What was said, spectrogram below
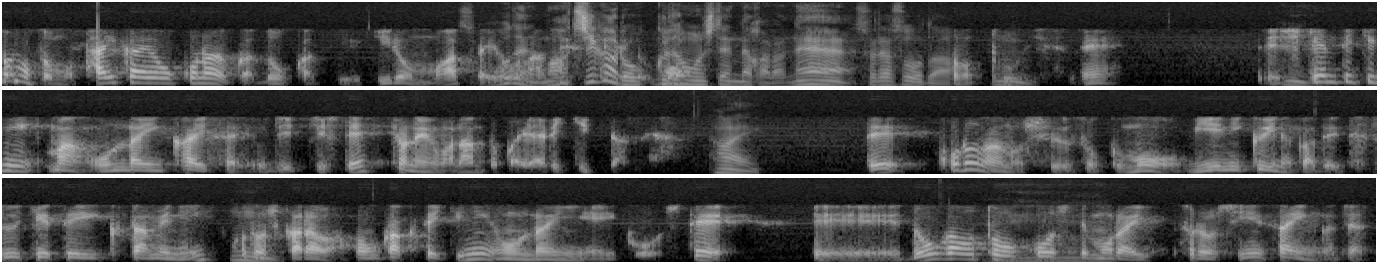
そもそも大会を行うかどうかっていう議論もあったよそうなんですけ街がロックダウンンしてんだからね、そりゃそうだ。その通りですね、でうん試験的に、まあ、オンライン開催を実施して、去年はなんとかやりきったんです。うんはい、でコロナの収束も見えにくい中で続けていくために、今年からは本格的にオンラインへ移行して、えー動画を投稿してもらい、それを審査員がジャッジ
